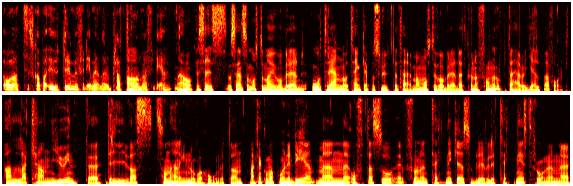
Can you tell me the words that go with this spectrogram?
om att skapa utrymme för det menar du? Plattformar ja. för det? Ja, precis. Och sen så måste man ju vara beredd, återigen då, tänka på slutet här. Man måste vara beredd att kunna fånga upp det här och hjälpa folk. Alla alla kan ju inte drivas sådana här innovation, utan man kan komma på en idé, men eh, ofta så eh, från en tekniker så blir det väldigt tekniskt, från en eh,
